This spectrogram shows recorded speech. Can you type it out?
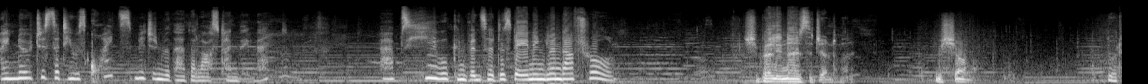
I noticed that he was quite smitten with her the last time they met. Perhaps he will convince her to stay in England after all. She barely knows the gentleman. Miss Sharma. Lord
